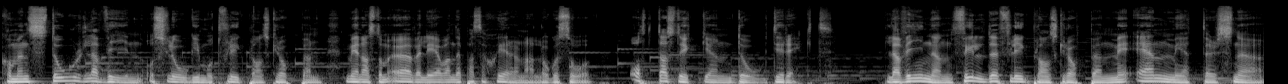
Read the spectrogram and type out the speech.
kom en stor lavin och slog emot flygplanskroppen medan de överlevande passagerarna låg och sov. Åtta stycken dog direkt. Lavinen fyllde flygplanskroppen med en meter snö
